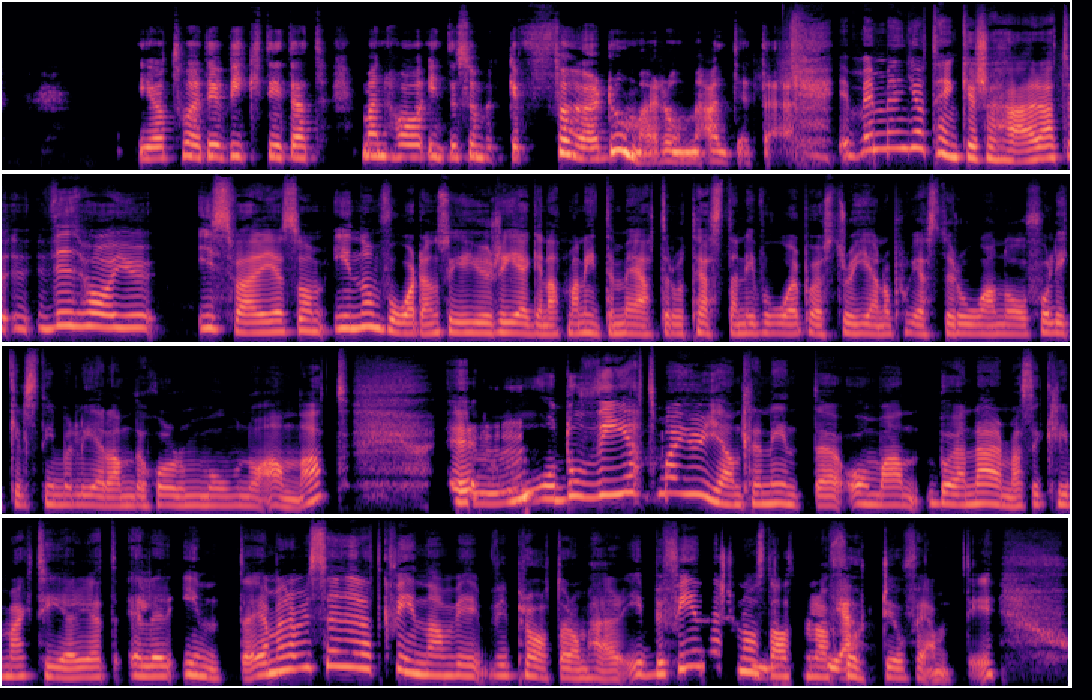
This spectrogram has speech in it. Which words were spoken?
jag tror att det är viktigt att man har inte så mycket fördomar om allt detta. Men, men jag tänker så här att vi har ju i Sverige som inom vården så är ju regeln att man inte mäter och testar nivåer på östrogen och progesteron och follikelstimulerande hormon och annat. Eh, mm. Och då vet man ju egentligen inte om man börjar närma sig klimakteriet eller inte. Jag menar, vi säger att kvinnan vi, vi pratar om här befinner sig någonstans mellan yeah. 40 och 50.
